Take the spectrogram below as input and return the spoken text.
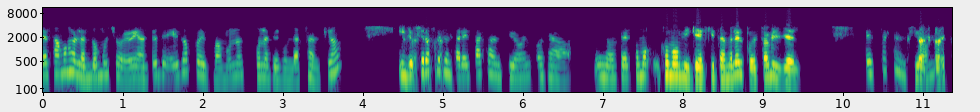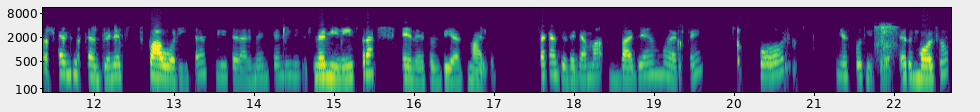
ya estamos hablando mucho, bebé. Antes de eso, pues vámonos con la segunda canción. Y yo quiero presentar esta canción, o sea, no sé, como, como Miguel, quitándole el puesto a Miguel. Esta canción es de mis canciones favoritas, literalmente me- ministra en esos días malos. Esta canción se llama Valle de Muerte por mi esposito hermoso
